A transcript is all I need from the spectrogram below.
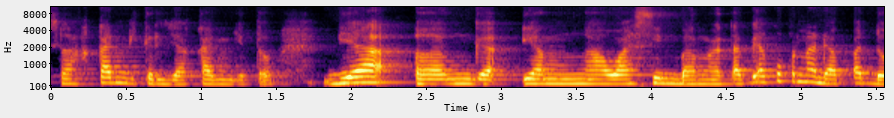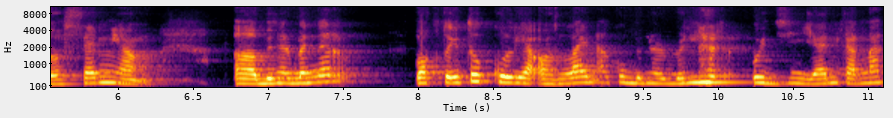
silahkan dikerjakan gitu. Dia nggak uh, yang ngawasin banget. Tapi aku pernah dapat dosen yang uh, bener-bener waktu itu kuliah online aku bener-bener ujian karena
